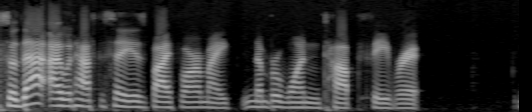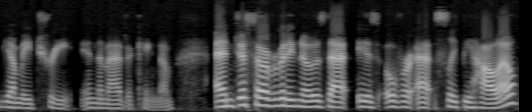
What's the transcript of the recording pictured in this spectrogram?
so that I would have to say is by far my number one top favorite yummy treat in the Magic Kingdom. And just so everybody knows, that is over at Sleepy Hollow,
